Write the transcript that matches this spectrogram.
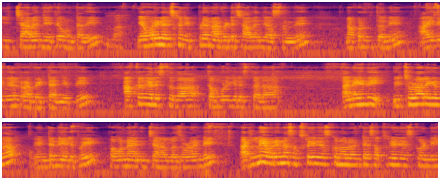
ఈ ఛాలెంజ్ అయితే ఉంటుంది. ఎవరు గెలిచినా ఇప్పుడే నా బిడ్డ ఛాలెంజ్ చేస్తుంది. నా కొడుకుతోని ఐదు వేలు రా బిడ్డ అని చెప్పి అక్క గెలుస్తుందా తమ్ముడు గెలుస్తాడా అనేది మీరు చూడాలి కదా. వెంటనే వెళ్ళిపోయి పవన్ నాయని ఛానల్లో చూడండి. అట్లనే ఎవరైనా సబ్స్క్రైబ్ చేసుకున్న ఉంటే సబ్స్క్రైబ్ చేసుకోండి.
